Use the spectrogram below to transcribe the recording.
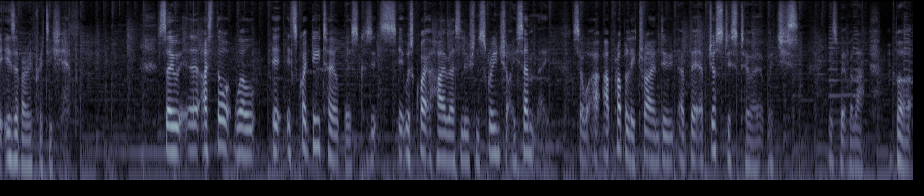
It is a very pretty ship. So uh, I thought, well, it, it's quite detailed this because it's it was quite a high resolution screenshot he sent me. So I, will probably try and do a bit of justice to it, which is, is a bit of a laugh. But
